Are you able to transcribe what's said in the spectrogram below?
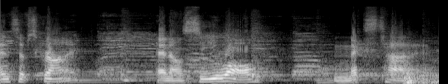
and subscribe. And I'll see you all next time.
